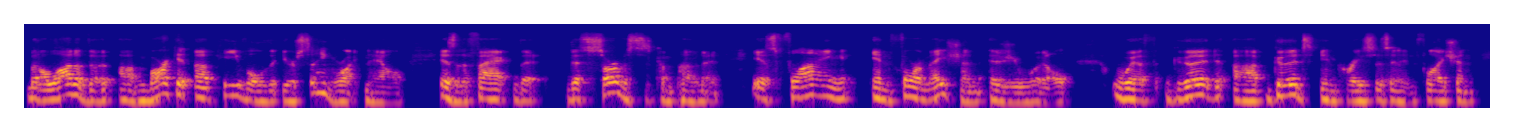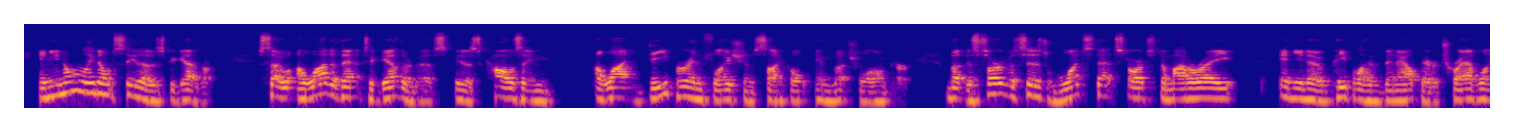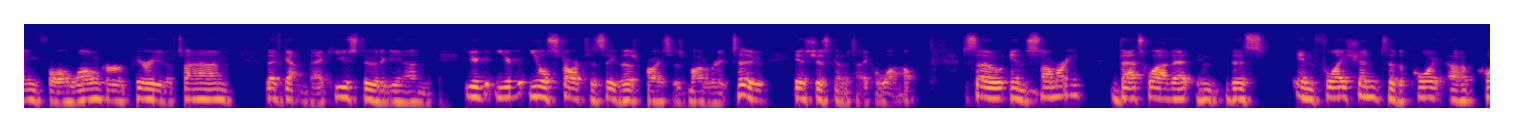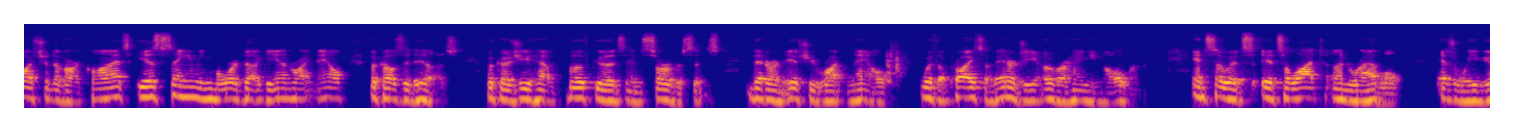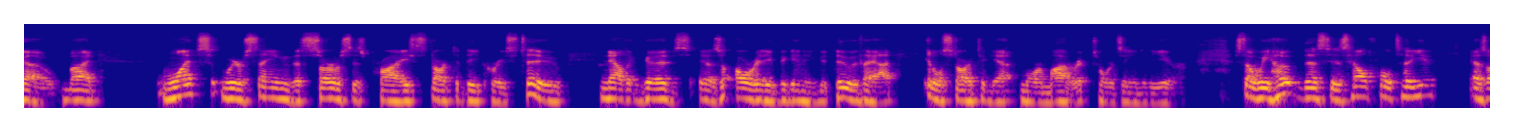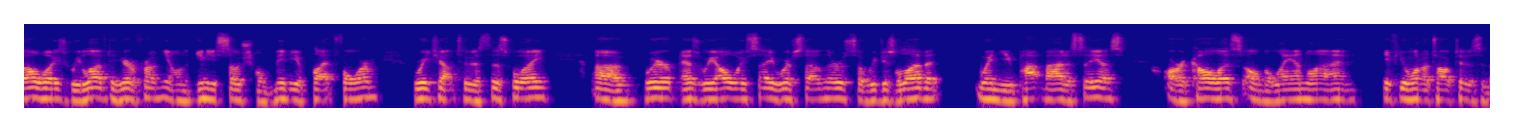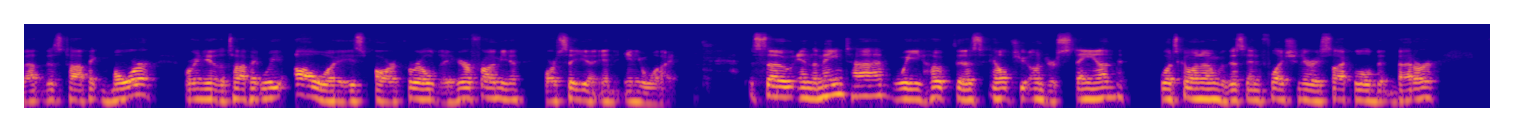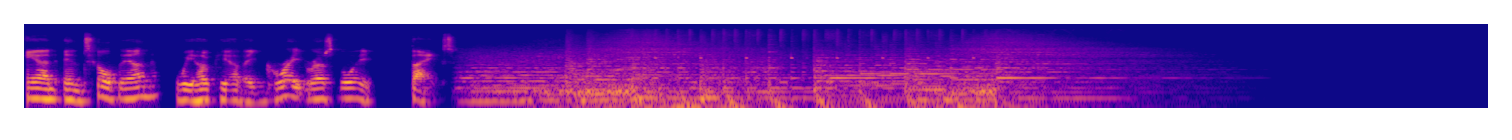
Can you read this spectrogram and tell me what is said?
But a lot of the uh, market upheaval that you're seeing right now is the fact that this services component is flying in formation, as you will, with good uh, goods increases in inflation, and you normally don't see those together. So a lot of that togetherness is causing a lot deeper inflation cycle and much longer. But the services, once that starts to moderate, and you know people have been out there traveling for a longer period of time, they've gotten back used to it again. You, you, you'll start to see those prices moderate too. It's just going to take a while. So, in summary, that's why that in this inflation to the point of question of our clients is seeming more dug in right now because it is because you have both goods and services that are an issue right now with the price of energy overhanging all of it And so it's it's a lot to unravel as we go. But once we're seeing the services price start to decrease too, now that goods is already beginning to do that, it'll start to get more moderate towards the end of the year. So we hope this is helpful to you. As always, we love to hear from you on any social media platform. Reach out to us this way. Uh, we're, as we always say, we're Southerners, so we just love it when you pop by to see us or call us on the landline if you want to talk to us about this topic more or any other topic. We always are thrilled to hear from you or see you in any way. So, in the meantime, we hope this helps you understand what's going on with this inflationary cycle a little bit better. And until then, we hope you have a great rest of the week. Thanks.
